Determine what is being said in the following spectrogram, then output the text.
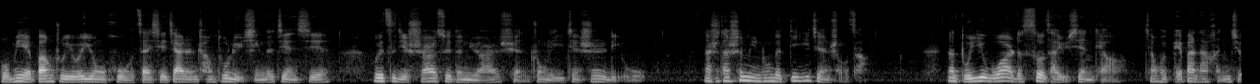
我们也帮助一位用户在携家人长途旅行的间歇，为自己十二岁的女儿选中了一件生日礼物，那是他生命中的第一件收藏，那独一无二的色彩与线条。将会陪伴他很久。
